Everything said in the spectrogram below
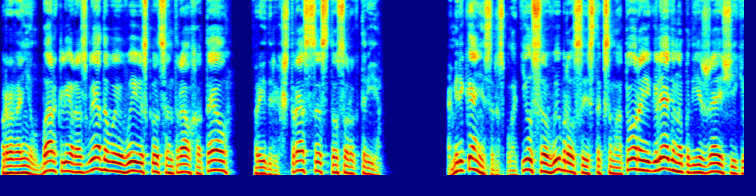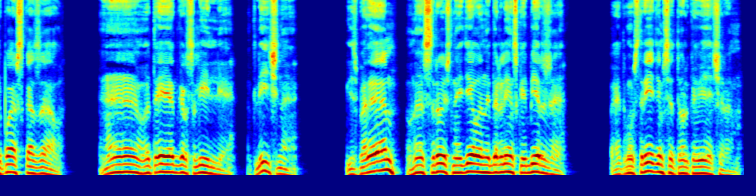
проронил Баркли, разглядывая вывеску «Централ Хотел», Фридрихштрассе, 143. Американец расплатился, выбрался из таксомотора и, глядя на подъезжающий экипаж, сказал. «А, вот и Эдгар с Лилли. Отлично. Господа, у нас срочное дело на берлинской бирже, поэтому встретимся только вечером».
